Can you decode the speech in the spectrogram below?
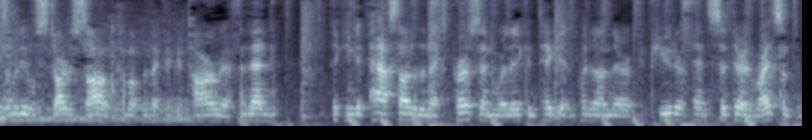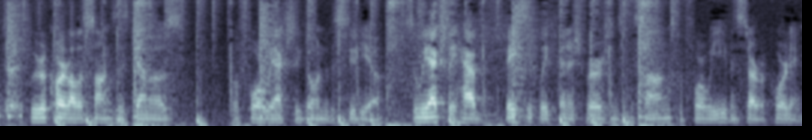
Somebody will start a song, come up with like a guitar riff, and then it can get passed on to the next person where they can take it and put it on their computer and sit there and write something to it. We record all the songs as demos before we actually go into the studio. So we actually have basically finished versions of the songs before we even start recording.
